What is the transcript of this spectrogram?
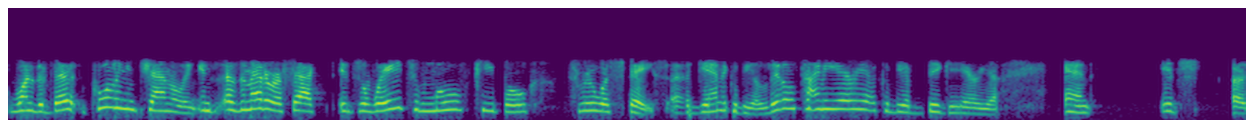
one of the best pooling and channeling. in- As a matter of fact, it's a way to move people through a space. Again, it could be a little tiny area, it could be a big area, and it's uh,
